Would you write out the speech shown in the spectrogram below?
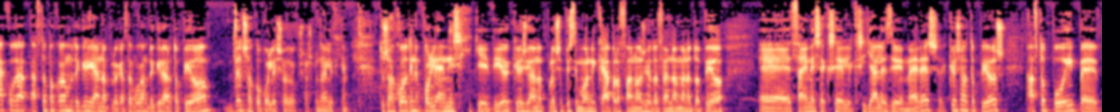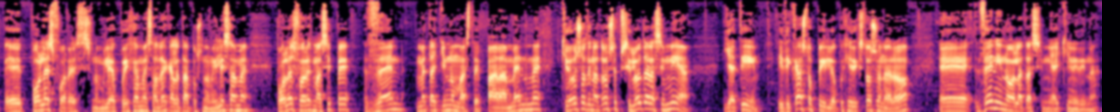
άκουγα αυτό που ακούγαμε με τον κύριο Γιαννόπουλο και αυτό που ακούγαμε με τον κύριο Αρτοπιό. Δεν τους ακούω πολύ αισιόδοξους, α πούμε την αλήθεια. Τους ακούω ότι είναι πολύ ανήσυχοι και οι δύο. Ο κύριος Γιαννόπουλος επιστημονικά προφανώς για το φαινόμενο το οποίο ε, θα είναι σε εξέλιξη για άλλες δύο ημέρες. Ο κύριος Αρτοπιό αυτό που είπε ε, πολλές φορές στη συνομιλία που είχαμε, στα 10 λεπτά που συνομιλήσαμε, πολλές φορές μας είπε δεν μετακινούμαστε. Παραμένουμε και όσο δυνατόν σε ψηλότερα σημεία. Γιατί, ειδικά στο πύλιο που έχει ρίξει τόσο νερό, ε, δεν είναι όλα τα σημεία κίνδυνα.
